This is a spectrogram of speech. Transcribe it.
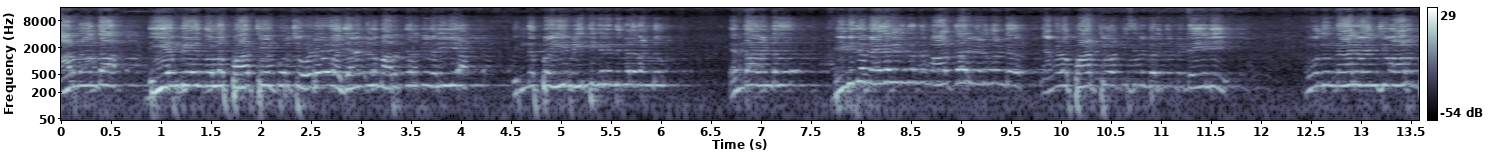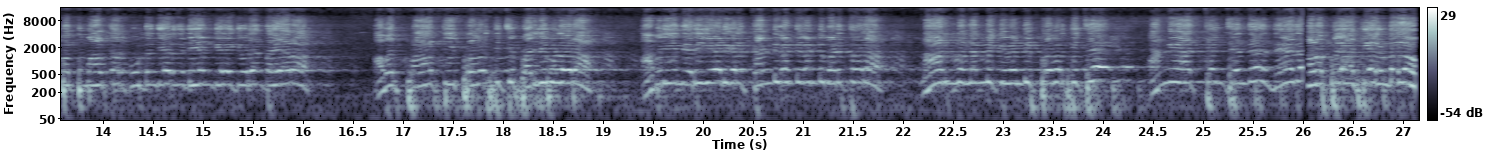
കാരണം എന്താ? ഡി എം കെ എന്നുള്ള പാർട്ടിയെ കുറിച്ച് ഓരോ ജനങ്ങളും അറിഞ്ഞറിഞ്ഞ് വരിക. ഇന്നിപ്പോ ഈ മീറ്റിംഗിൽ നിങ്ങൾ കണ്ടു. എന്താ കണ്ടത്? വിവിധ മേഖലയിൽ നിന്നും ആൾക്കാർ വരുന്നുണ്ട്. ഞങ്ങളുടെ പാർട്ടി ഓഫീസിൽ വരുന്നുണ്ട് ഡെയിലി. മൂന്നും നാലും അഞ്ചും ആറും പത്തും ആൾക്കാർ കൂട്ടം ചേർന്ന് ഡി എം കെയിലേക്ക് വരാൻ തയ്യാറാ. അവർ പാർട്ടി പ്രവർത്തിച്ച് പരിചയമുള്ളവരാ. അവർ ഈ നെറികേടുകൾ കണ്ടു കണ്ടു കണ്ടു മടുത്തവരാ. നാടിന്റെ നന്മയ്ക്ക് വേണ്ടി പ്രവർത്തിച്ച് അങ്ങേ അറ്റം ചെന്ന് നേതാ നടപ്പിലാക്കിയാലുണ്ടല്ലോ.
